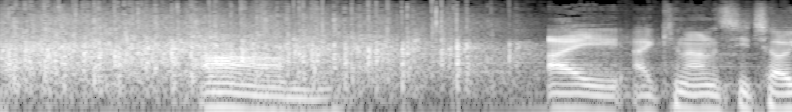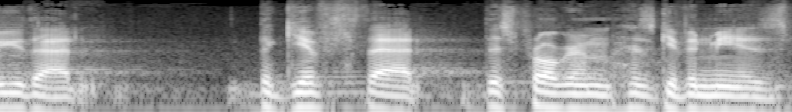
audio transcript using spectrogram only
Um, I, I can honestly tell you that the gift that this program has given me is,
